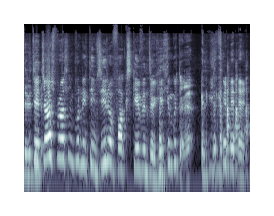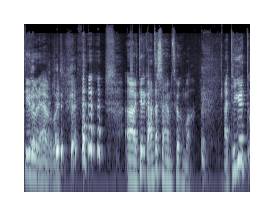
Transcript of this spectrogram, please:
тэр. Тэгээ Josh Brolin бүр нэг тийм zero fox given зөв хэлэнгүүд тэр өөр амар гоё. Аа тэр ганцаарсан амар цөөхөн баг. А тэгээд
